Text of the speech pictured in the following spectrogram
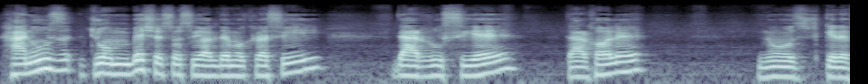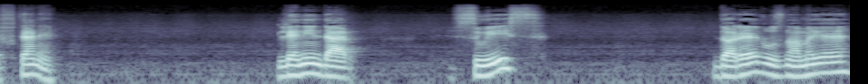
هنوز جنبش سوسیال دموکراسی در روسیه در حال نوز گرفتنه لنین در سوئیس داره روزنامه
